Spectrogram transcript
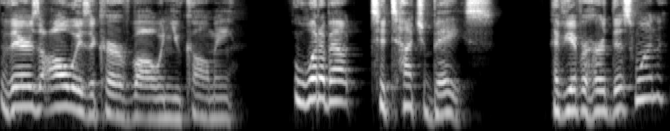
there's always a curveball when you call me. What about to touch base? Have you ever heard this one?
